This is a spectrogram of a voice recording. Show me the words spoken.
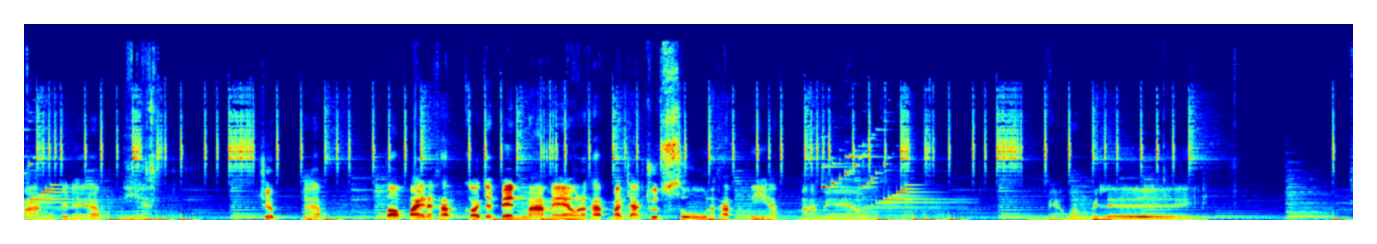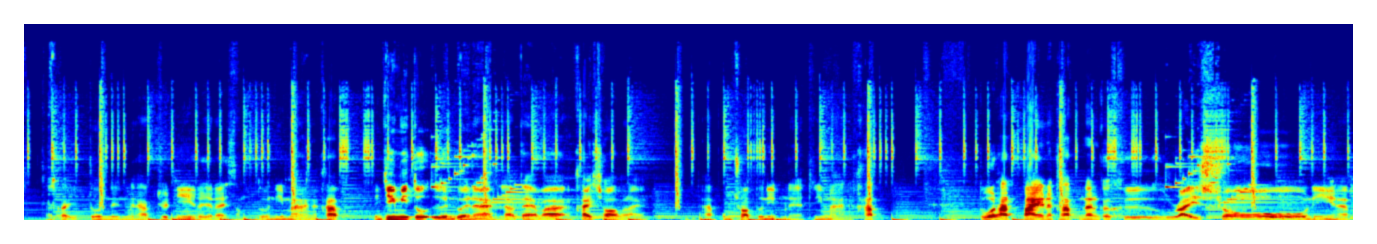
วางไปเลยครับนี่ฮะ ชึบนะครับ ต่อไปนะครับก็จะเป็นหมาแมวนะครับ มาจากชุดซูนะครับ นี่ครับหมาแมว แมววางไปเลย แล้วก็อีกตัวหนึ่งนะครับ ชุดนี้ก็จะได้ 2 ตัวนี้มานะครับ จริงๆมีตัวอื่นด้วยนะ แล้วแต่ว่าใครชอบอะไรนะครับผมชอบตัวนี้มาเลยตัวนี้มานะครับ ตัวถัดไปนะครับนั่นก็คือไรโชนี่ครับ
